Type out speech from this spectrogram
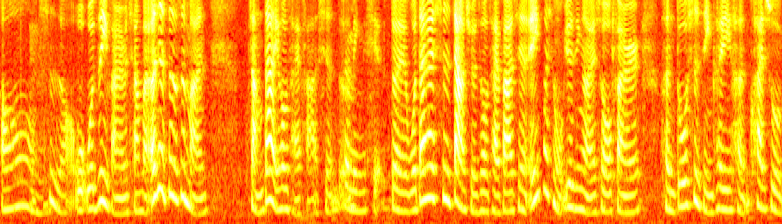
哦是哦，我我自己反而相反，而且这个是蛮长大以后才发现的很。明显，对我大概是大学的时候才发现，哎，为什么我月经来的时候反而很多事情可以很快速、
